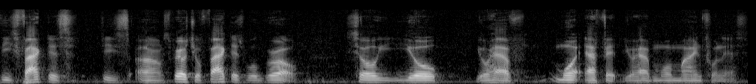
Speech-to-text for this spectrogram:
these factors, these um, spiritual factors will grow. So you'll, you'll have more effort, you'll have more mindfulness,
